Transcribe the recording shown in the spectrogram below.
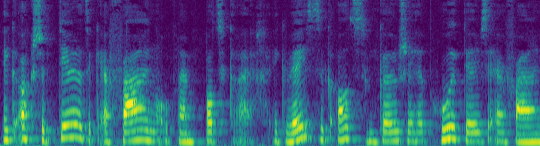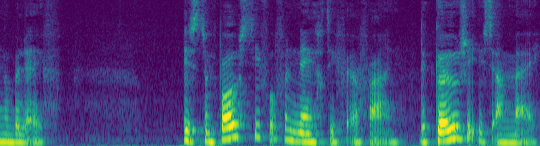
Ik accepteer dat ik ervaringen op mijn pad krijg. Ik weet dat ik altijd een keuze heb hoe ik deze ervaringen beleef. Is het een positieve of een negatieve ervaring? De keuze is aan mij.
